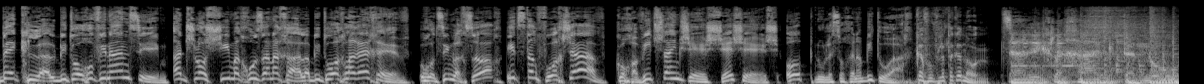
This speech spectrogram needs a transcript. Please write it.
בכלל ביטוח ופיננסים. עד 30% הנחה על הביטוח לרכב. רוצים לחסוך? הצטרפו עכשיו. כוכבית 2666, או פנו לסוכן הביטוח. כפוף לתקנון. צריך לחג תנור.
